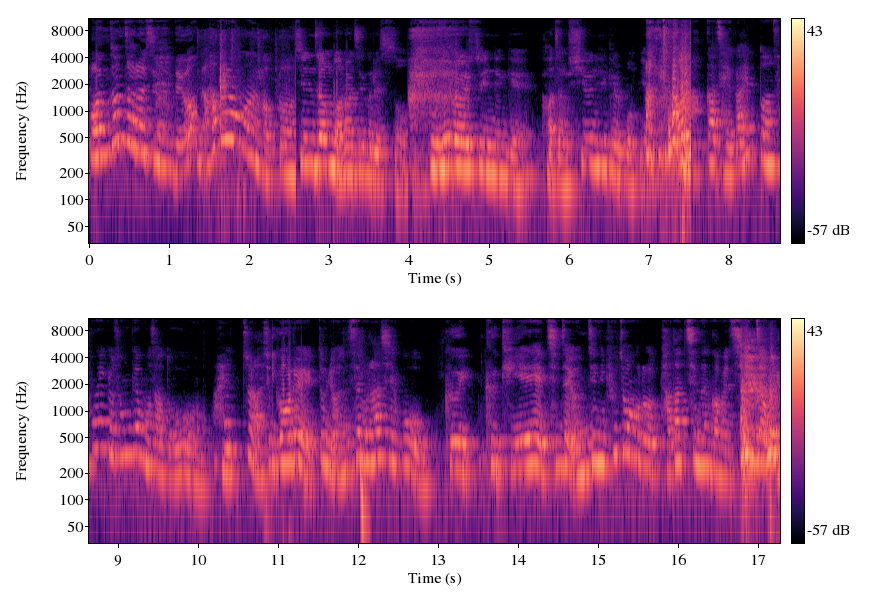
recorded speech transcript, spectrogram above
완전 잘하시는데요? 하도영은 어떤 진작 말하지 그랬어. 돈으로 할 수 있는 게 가장 쉬운 해결법이야. 아까 제가 했던 송혜교 성대모사도 할 줄 아시고 이거를 좀 연습을 하시고 그, 그 뒤에 진짜 연진이 표정으로 받아치는 거면 진짜 우리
